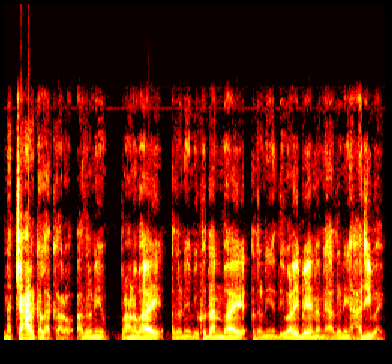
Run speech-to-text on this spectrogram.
જુનાગઢના ચાર કલાકારો, આદરણીય પ્રાણભાઈ, આદરણીય વિખુદાનભાઈ, આદરણીય દિવાળીબેન અને આદરણીય હાજીભાઈ.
